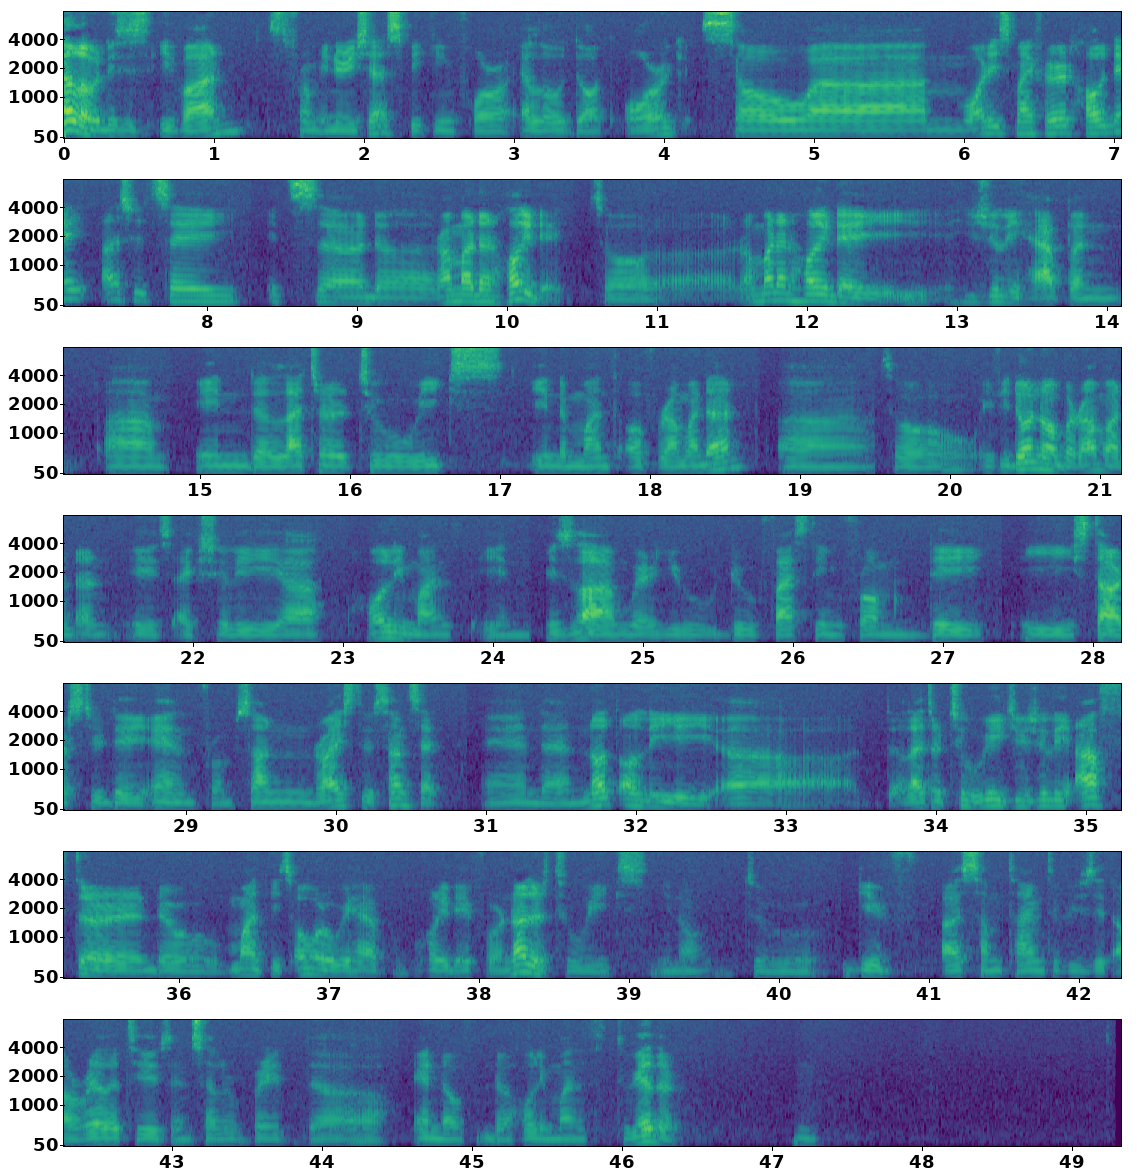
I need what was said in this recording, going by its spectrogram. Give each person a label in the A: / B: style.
A: Hello, this is Ivan from Indonesia speaking for elllo.org. So, um, what is my favorite holiday? I should say it's uh, the Ramadan holiday. So, uh, Ramadan holiday usually happen um, in the latter two weeks in the month of Ramadan. Uh, so, if you don't know about Ramadan, it's actually a holy month in Islam where you do fasting from day starts to day end from sunrise to sunset. And then not only uh, the latter two weeks usually after the month is over we have holiday for another two weeks you know to give us some time to visit our relatives and celebrate the end of the holy month together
